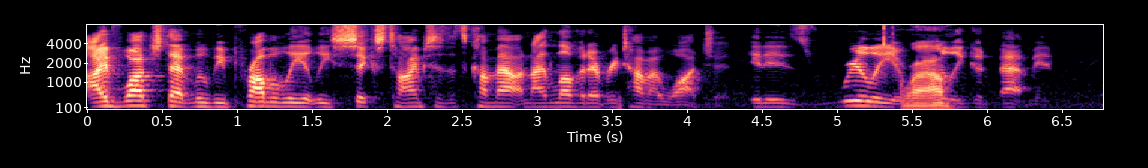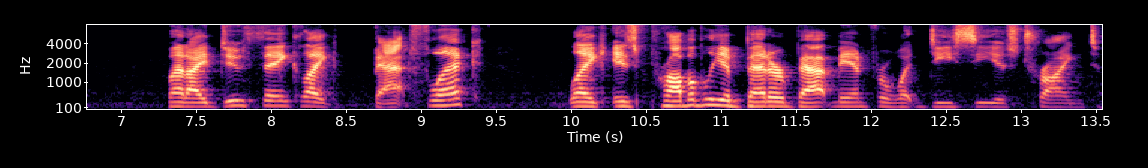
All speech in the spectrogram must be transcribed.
i've watched that movie probably at least six times since it's come out and i love it every time i watch it it is really a Wow. really good batman but i do think like batfleck like is probably a better batman for what dc is trying to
